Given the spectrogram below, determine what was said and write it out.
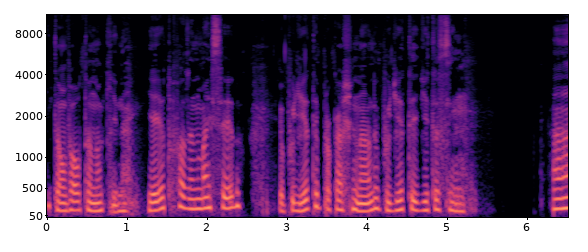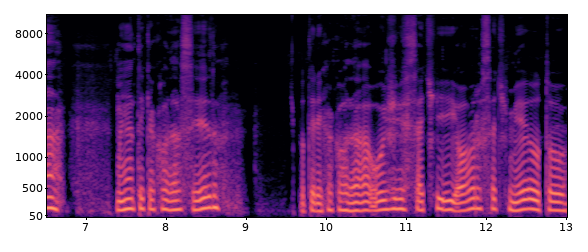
então voltando aqui, né? E aí eu tô fazendo mais cedo. Eu podia ter procrastinado, eu podia ter dito assim: "Ah, amanhã tem que acordar cedo". Tipo, eu teria que acordar hoje sete horas, sete e meia, eu tô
